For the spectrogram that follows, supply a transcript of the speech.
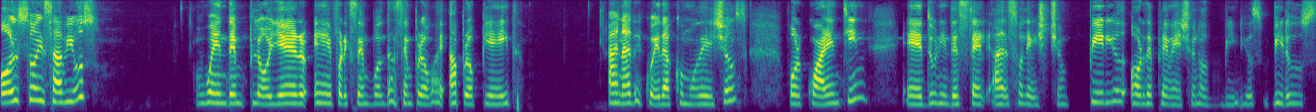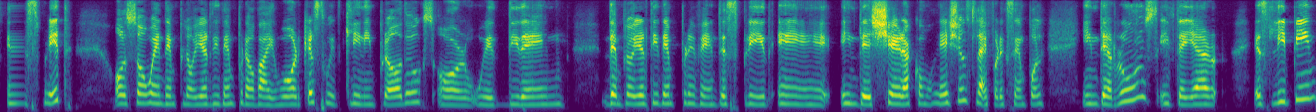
also it's abuse when the employer, uh, for example, doesn't provide appropriate and adequate accommodations for quarantine uh, during the self-isolation period or the prevention of virus, virus spread. Also, when the employer didn't provide workers with cleaning products or with didn't the employer didn't prevent the spread uh, in the shared accommodations, like for example, in the rooms, if they are sleeping,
